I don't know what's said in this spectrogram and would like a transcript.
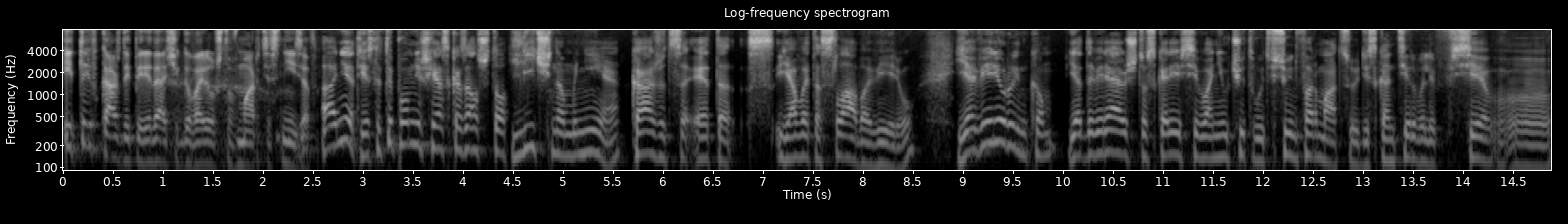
И ты в каждой передаче говорил, что в марте снизят. А нет, если ты помнишь, я сказал, что лично мне кажется это я в это слабо верю. Я верю рынкам, я доверяю, что, скорее всего, они учитывают всю информацию, дисконтировали все э,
